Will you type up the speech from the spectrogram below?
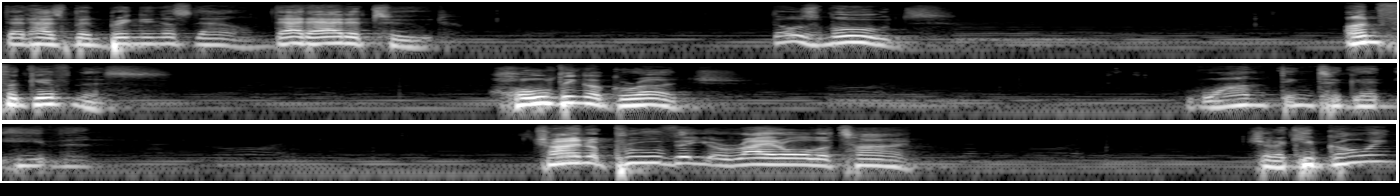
that has been bringing us down, that attitude, those moods, unforgiveness, holding a grudge, wanting to get even, trying to prove that you're right all the time. Should I keep going?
